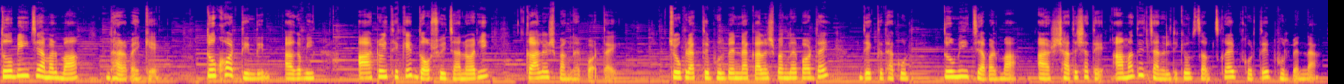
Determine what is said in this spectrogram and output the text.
তুমিই যে আমার মা ধারাবাহিকে। তুখর তিন দিন, আগামী আটই থেকে দশই জানুয়ারি, কালাস বাংলার পর্দায়। চোখ রাখতে ভুলবেন না কালস বাংলার পর্দায়। দেখতে থাকুন। তুমি যে আমার মা, আর সাথে সাথে আমাদের চ্যানেলটিকেও সাবস্ক্রাইব করতে ভুলবেন না।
